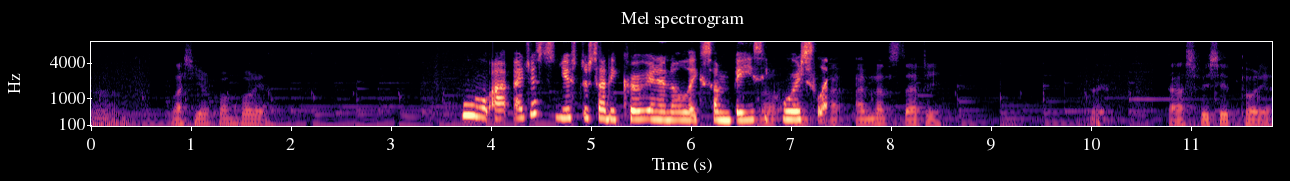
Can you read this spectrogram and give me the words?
Uh, last year from Korea. Ooh, I, I just used to study Korean and know like some basic No, words I'm, like. I, I'm not study. Just visit Korea.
